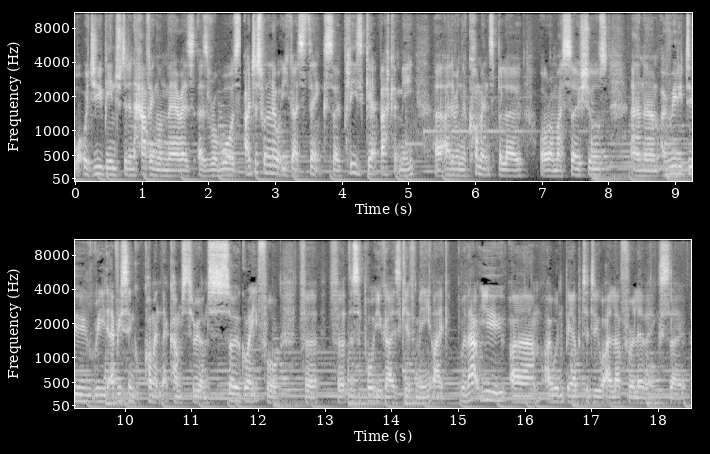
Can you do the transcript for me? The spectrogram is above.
What would you be interested in having on there as, as rewards? I just want to know what you guys think. So please get back at me, uh, either in the comments below or on my socials. And um, I really do read every single comment that comes through. I'm so grateful for, for the support you guys give me. Like, without you, um, I wouldn't be able to do what I love for a living. So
